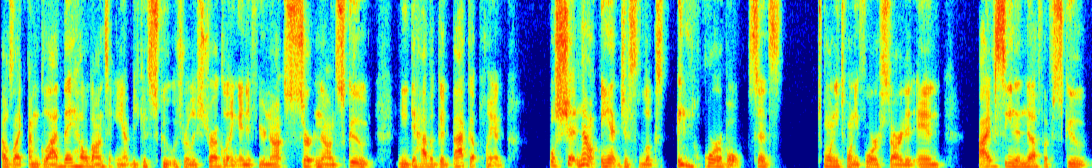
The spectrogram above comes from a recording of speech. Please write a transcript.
I was like, I'm glad they held on to Ant because Scoot was really struggling. And if you're not certain on Scoot, you need to have a good backup plan. Well, shit, now Ant just looks horrible since 2024 started, and I've seen enough of Scoot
